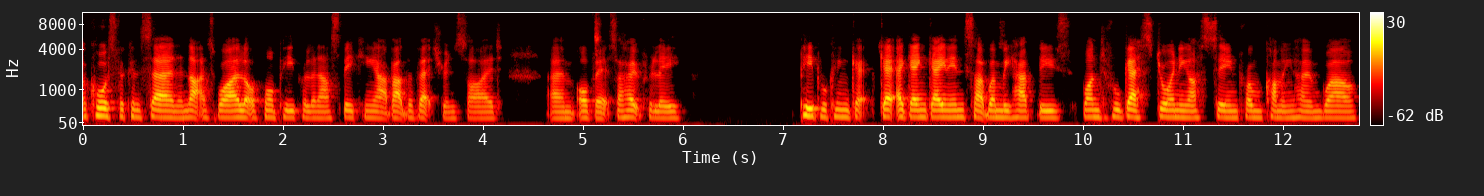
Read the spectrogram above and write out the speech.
a cause for concern, and that is why a lot of more people are now speaking out about the veteran side um, of it. So hopefully, people can get, get again gain insight when we have these wonderful guests joining us soon from Coming Home Well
